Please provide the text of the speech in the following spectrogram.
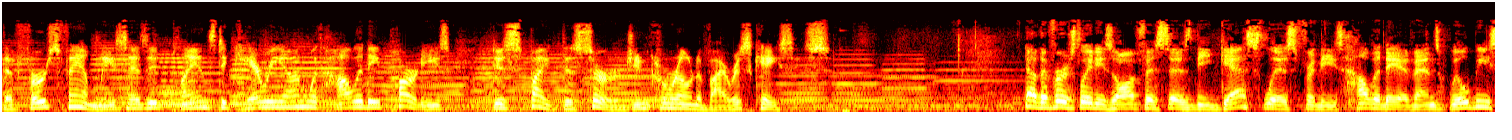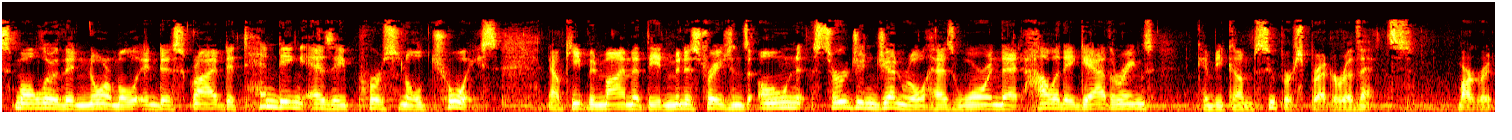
the first family says it plans to carry on with holiday parties despite the surge in coronavirus cases. Now, the First Lady's office says the guest list for these holiday events will be smaller than normal and described attending as a personal choice. Now, keep in mind that the administration's own Surgeon General has warned that holiday gatherings can become super spreader events. Margaret.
